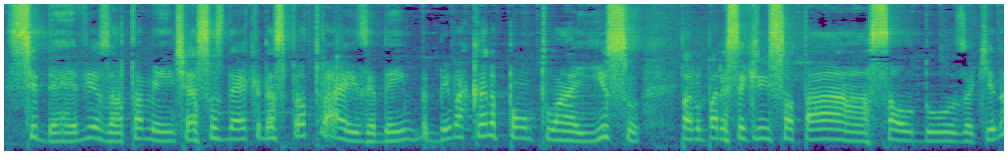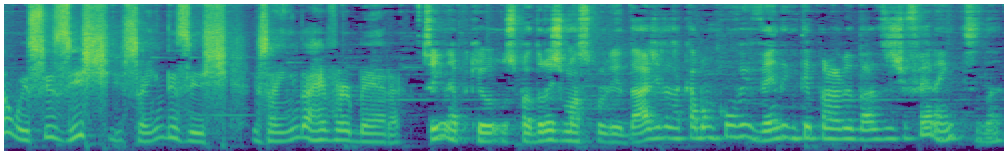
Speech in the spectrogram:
se deve exatamente a essas décadas pra trás. É bem, bem bacana pontuar isso, para não parecer que a gente só tá saudoso aqui. Não, isso existe, isso ainda existe, isso ainda reverbera. Sim, né? Porque os padrões de masculinidade eles acabam convivendo em temporalidades diferentes, né?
